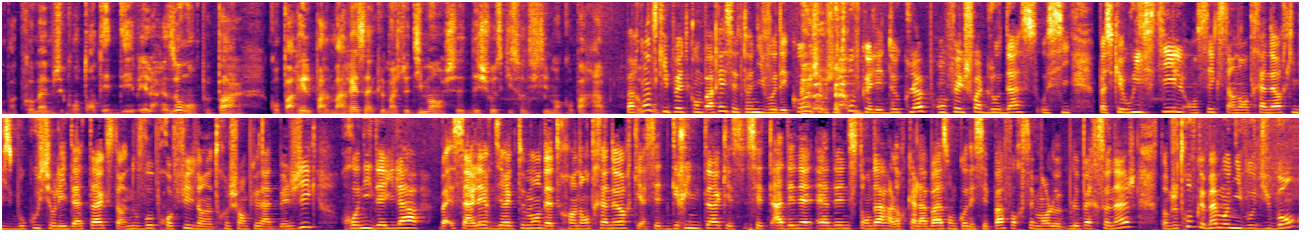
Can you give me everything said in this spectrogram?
on va quand même se contenter de dire, et la raison, on peut pas Ouais. comparer le palmarès avec le match de dimanche, c'est des choses qui sont difficilement comparables. Par Donc, contre, on- ce qui peut être comparé, c'est au niveau des coachs. Je trouve que les deux clubs ont fait le choix de l'audace aussi. Parce que Will Steele, on sait que c'est un entraîneur qui mise beaucoup sur les data, que c'est un nouveau profil dans notre championnat de Belgique. Ronnie Deila, bah, ça a l'air directement d'être un entraîneur qui a cette grinta, qui a cet ADN, ADN standard, alors qu'à la base, on connaissait pas forcément le, le personnage. Donc je trouve que même au niveau du banc,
